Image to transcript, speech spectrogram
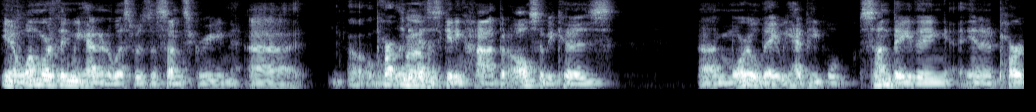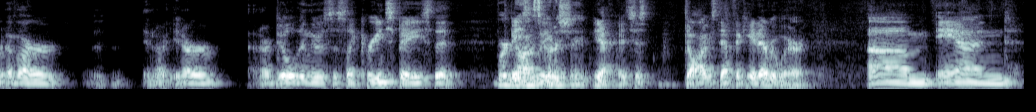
You know, one more thing we had on our list was the sunscreen. Uh, Oh, partly well, because it's getting hot, but also because uh, Memorial Day we had people sunbathing in a part of our in our in our our building. There was this like green space that where dogs go to shit. Yeah, it's just dogs defecate everywhere. Um, and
